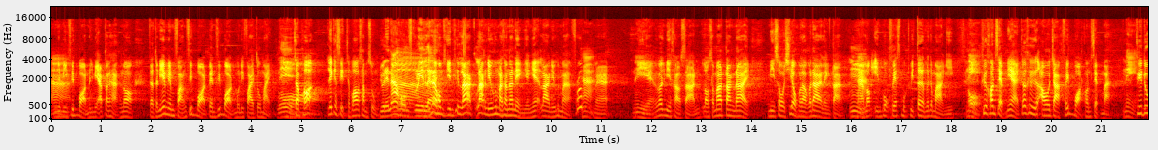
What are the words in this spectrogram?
อ่ามั มันจะมีฟลิปบอร์ดมันจะมีแอปต่างหากข้างนอก แต่ตอนนี้มันมีฝังฟลิปบอร์ดเป็นฟลิปบอร์ดโมดิฟายตัวใหม่ นี่ เฉพาะลิขสิทธิ์เฉพาะซัมซุง อยู่ในหน้าโฮมสกรีนเลย หน้าโฮมสกรีนขึ้นลากลากนิ้วขึ้นมาเท่านั้นเองอย่างเงี้ยลากนิ้วขึ้นมาฟึบฮะ นะฮะนี่นี่แล้วก็จะมีข่าวสารเราสามารถตั้งได้ มีโซเชียลของเราก็ได้อะไรต่างอืมๆนะล็อกอินพวก Facebook Twitter มันก็จะมาอย่างนี้นี่คือคอนเซปต์เนี่ยก็คือเอาจากฟลิปบอร์ดคอนเซปต์มานี่คือดู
